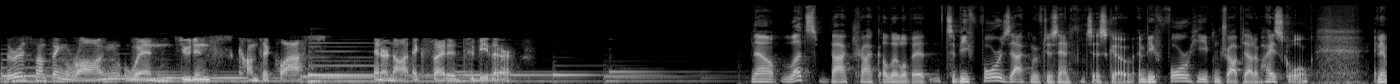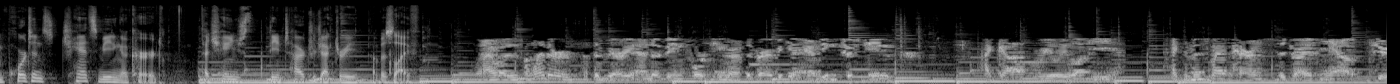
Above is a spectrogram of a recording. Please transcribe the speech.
there is something wrong when students come to class and are not excited to be there. Now, let's backtrack a little bit to before Zach moved to San Francisco and before he even dropped out of high school. An important chance meeting occurred that changed the entire trajectory of his life. When I was either at the very end of being 14 or at the very beginning of being 15, I got really lucky. I convinced my parents to drive me out to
